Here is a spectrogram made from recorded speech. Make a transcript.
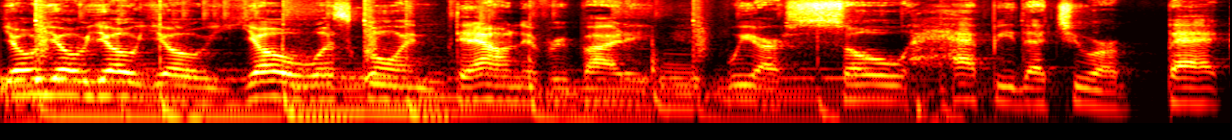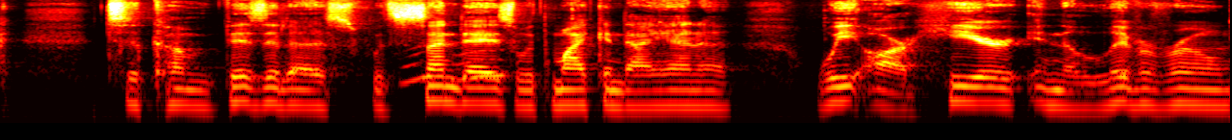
Yo, yo, yo, yo, yo, what's going down, everybody? We are so happy that you are back to come visit us with Sundays with Mike and Diana. We are here in the living room.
